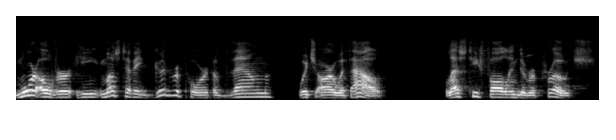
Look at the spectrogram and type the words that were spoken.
Moreover, he must have a good report of them which are without, lest he fall into reproach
